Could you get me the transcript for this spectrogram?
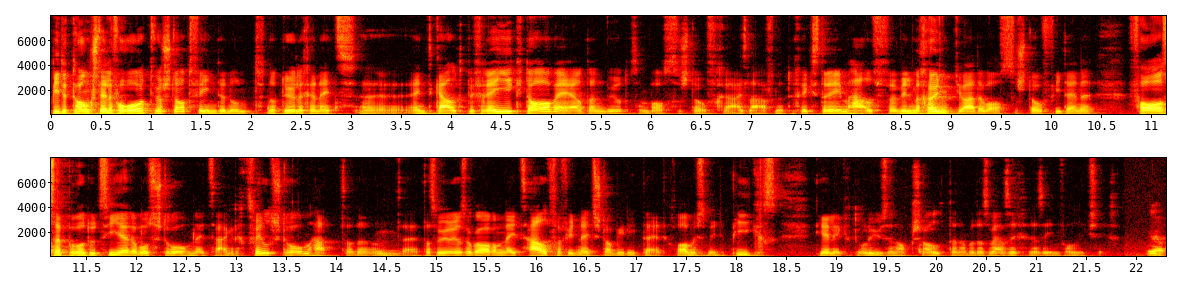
bei der Tankstelle vor Ort würde stattfinden und natürlich eine Netzentgeltbefreiung da wäre, dann würde es im Wasserstoffkreislauf natürlich extrem helfen, weil man könnte ja auch den Wasserstoff in diesen Phasen produzieren, wo das Stromnetz eigentlich zu viel Strom hat. Oder? Und äh, das würde ja sogar am Netz helfen für die Netzstabilität. Klar müssen wir mit den Peaks die Elektrolysen abschalten, aber das wäre sicher eine sinnvolle Geschichte. Ja.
